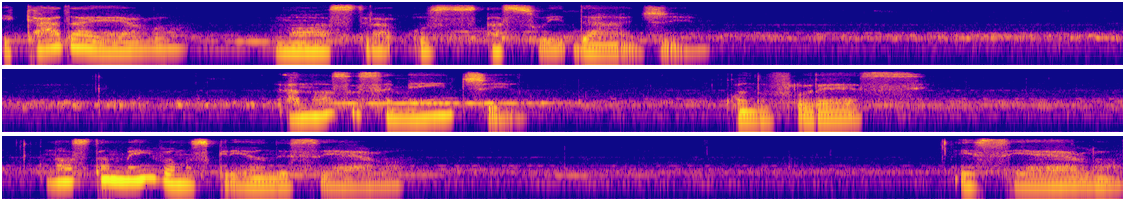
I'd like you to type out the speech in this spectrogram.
E cada elo mostra os, a sua idade. A nossa semente quando floresce, nós também vamos criando esse elo. Esse elo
